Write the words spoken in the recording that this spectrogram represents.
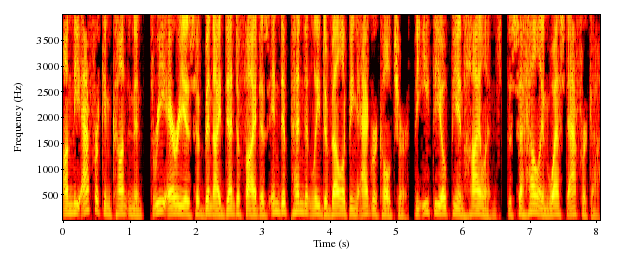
On the African continent, three areas have been identified as independently developing agriculture, the Ethiopian highlands, the Sahel and West Africa.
